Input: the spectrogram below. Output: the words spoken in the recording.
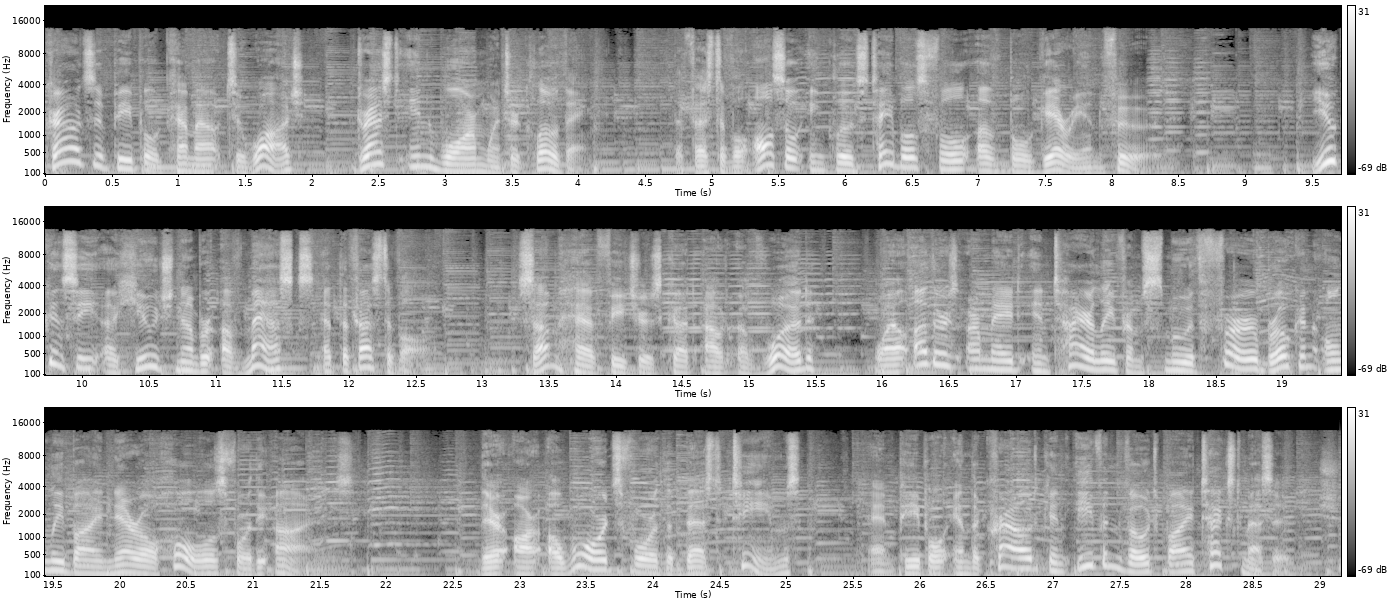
Crowds of people come out to watch, dressed in warm winter clothing. The festival also includes tables full of Bulgarian food. You can see a huge number of masks at the festival. Some have features cut out of wood, while others are made entirely from smooth fur broken only by narrow holes for the eyes. There are awards for the best teams, and people in the crowd can even vote by text message.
